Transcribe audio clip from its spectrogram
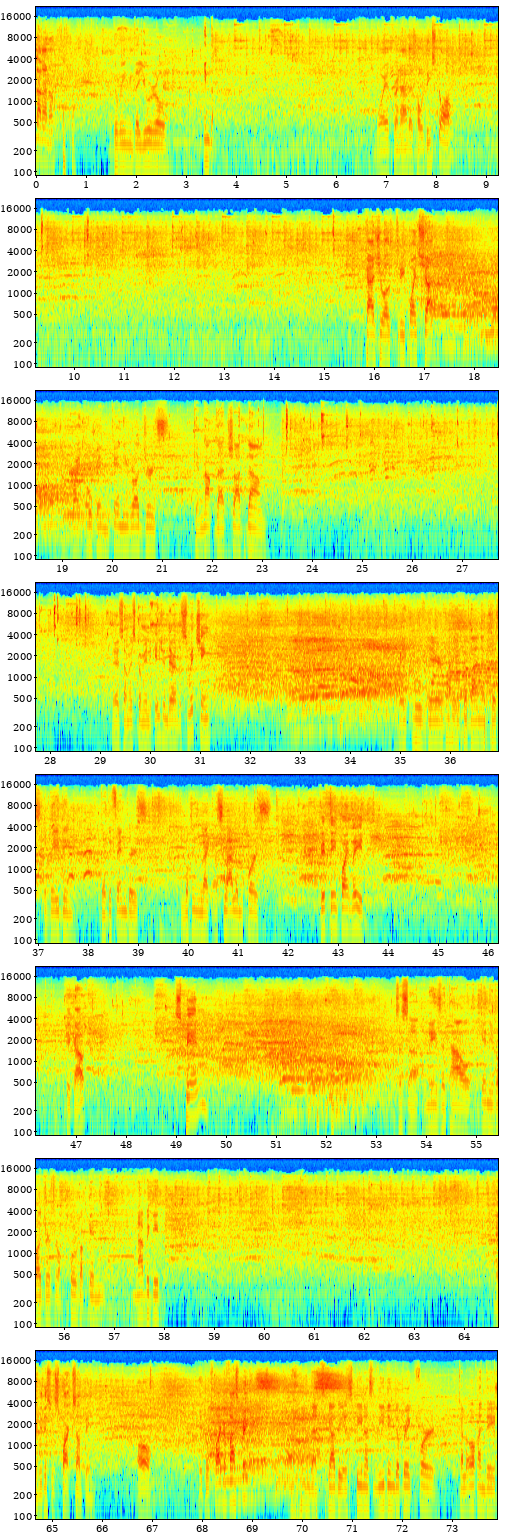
lang ano. doing the Euro in the Boyet Fernandez holding strong. Casual three-point shot. Wide open Kenny Rogers can knock that shot down. There's some miscommunication there in the switching. Great move there by Cabana just evading the defenders. Looking like a slalom course. 15 point lead. Kick out. Spin. Just uh, amazed at how Kenny Rogers or Kurva can navigate Maybe this will spark something. Oh, it will spark a fast break. That's Gabi Espinas leading the break for Caloocan Day.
